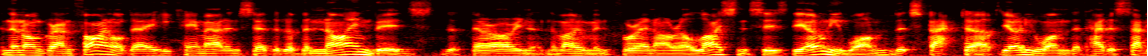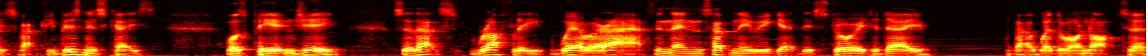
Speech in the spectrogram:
And then on grand final day, he came out and said that of the nine bids that there are in at the moment for NRL licenses, the only one that stacked up, the only one that had a satisfactory business case was PNG. So that's roughly where we're at. And then suddenly we get this story today about whether or not uh,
